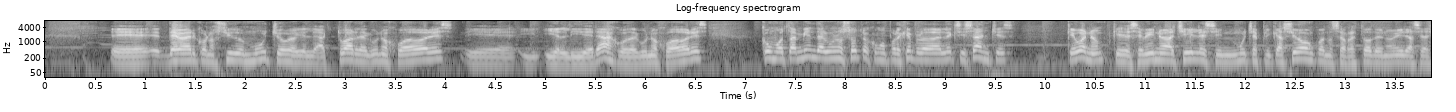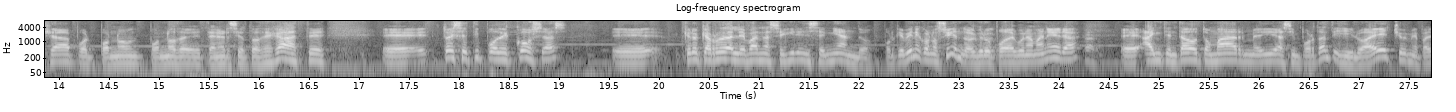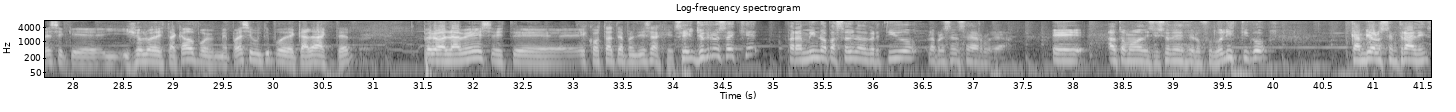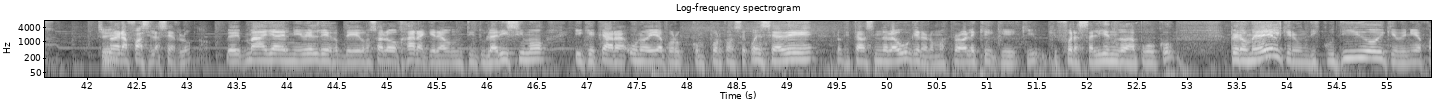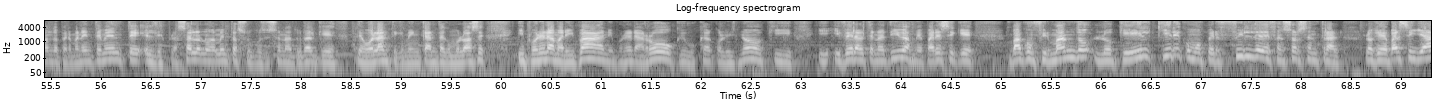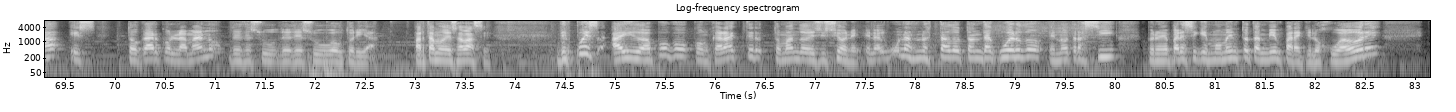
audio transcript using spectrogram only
eh, debe haber conocido mucho el actuar de algunos jugadores eh, y, el liderazgo de algunos jugadores, como también de algunos otros, como por ejemplo de Alexis Sánchez, que bueno, que se vino a Chile sin mucha explicación cuando se restó de no ir hacia allá por, por no, por no de- tener ciertos desgastes. Eh, todo ese tipo de cosas eh, creo que a Rueda le van a seguir enseñando, porque viene conociendo al grupo de alguna manera, eh, ha intentado tomar medidas importantes y lo ha hecho, y me parece que, y, y yo lo he destacado, porque me parece un tipo de carácter, pero a la vez este, es constante aprendizaje. Sí, yo creo, ¿sabes qué? Para mí no ha pasado inadvertido la presencia de Rueda. Eh, ha tomado decisiones desde lo futbolístico, cambió a los centrales. Sí. No era fácil hacerlo. Eh, más allá del nivel de, de Gonzalo Jara, que era un titularísimo y que, cara, uno veía por, por consecuencia de lo que estaba haciendo la U, que era lo más probable es que, que- que- que fuera saliendo de a poco. Pero Medel, que era un discutido y que venía jugando permanentemente, el desplazarlo nuevamente a su posición natural que de volante, que me encanta como lo hace, y poner a Maripán, y poner a Rocco, y buscar con Lisnowski, y, y ver alternativas, me parece que va confirmando lo que él quiere como perfil de defensor central. Lo que me parece ya es tocar con la mano desde su, desde su autoridad. Partamos de esa base. Después ha ido a poco, con carácter, tomando decisiones. En algunas no he estado tan de acuerdo, en otras sí, pero me parece que es momento también para que los jugadores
